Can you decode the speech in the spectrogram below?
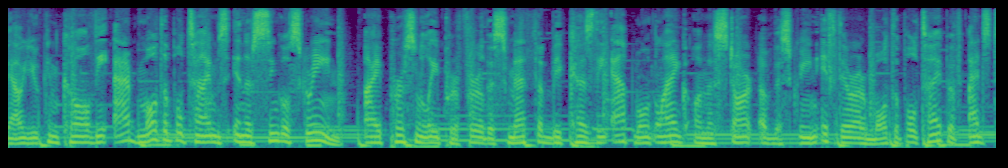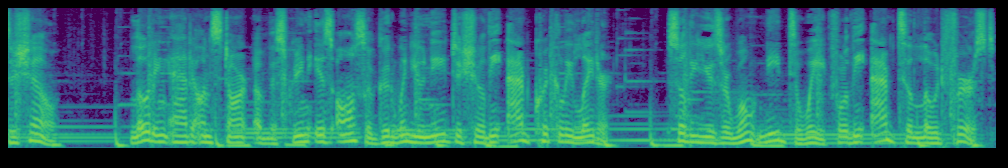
Now you can call the ad multiple times in a single screen. I personally prefer this method because the app won't lag on the start of the screen if there are multiple type of ads to show. Loading ad on start of the screen is also good when you need to show the ad quickly later. So the user won't need to wait for the ad to load first.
